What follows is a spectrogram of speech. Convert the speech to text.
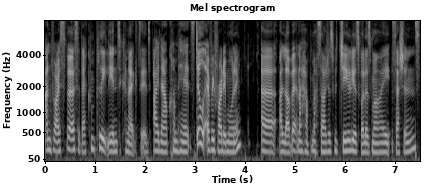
and vice versa. They're completely interconnected. I now come here still every Friday morning. Uh, I love it, and I have massages with Julie as well as my sessions.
